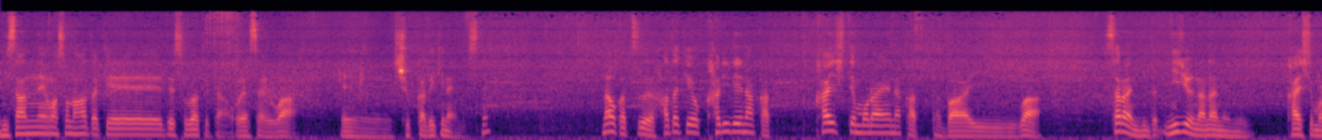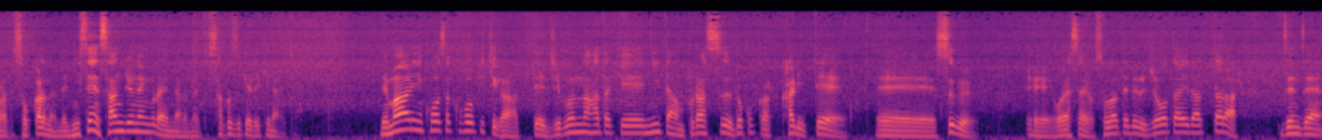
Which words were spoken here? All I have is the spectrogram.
23年はその畑で育てたお野菜は、えー、出荷できないんですね。なおかつ畑を借りれなかった返してもらえなかった場合はさらに27年に返してもらってそこからなんで2030年ぐらいにならないと作付けできないと。で周りに耕作放棄地があって自分の畑2単プラスどこか借りて、えー、すぐ、えー、お野菜を育てれる状態だったら全然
